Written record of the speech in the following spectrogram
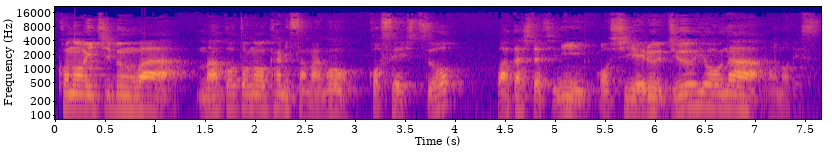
この一文は誠の神様のご性質を私たちに教える重要なものです。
